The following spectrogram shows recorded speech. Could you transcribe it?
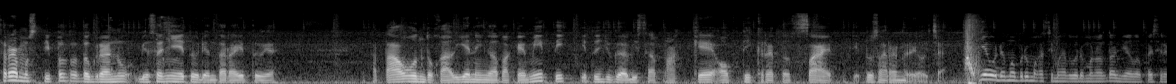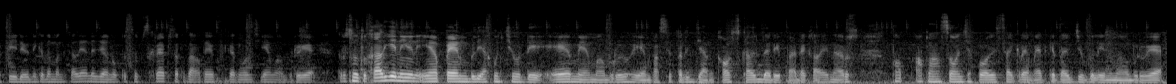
Serah mau atau granu biasanya itu di antara itu ya atau untuk kalian yang nggak pakai mythic itu juga bisa pakai optic rated sight itu saran dari Ocha. Ya udah ma bro makasih banget udah menonton. Jangan lupa share video ini ke teman kalian dan jangan lupa subscribe serta aktifkan loncengnya ma bro ya. Terus untuk kalian yang, yang pengen beli akun CODM ya bro yang pasti terjangkau sekali daripada kalian harus top up langsung aja follow instagram at kita jubelin ma bro ya.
